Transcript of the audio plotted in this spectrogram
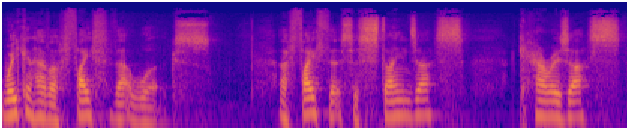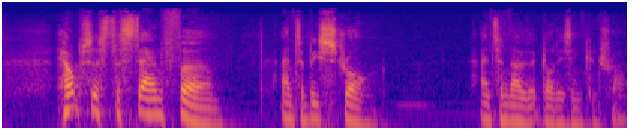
we can have a faith that works, a faith that sustains us, carries us, helps us to stand firm and to be strong and to know that God is in control.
